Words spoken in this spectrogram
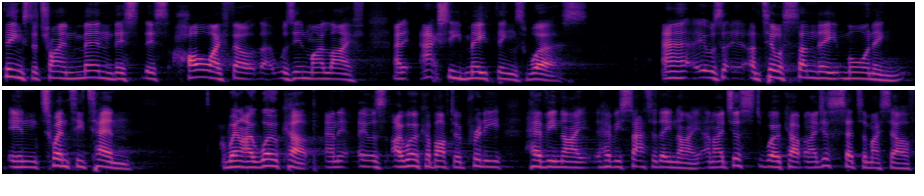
things to try and mend this, this hole I felt that was in my life. And it actually made things worse. And it was uh, until a Sunday morning in 2010 when I woke up, and it, it, was I woke up after a pretty heavy night, heavy Saturday night, and I just woke up and I just said to myself,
